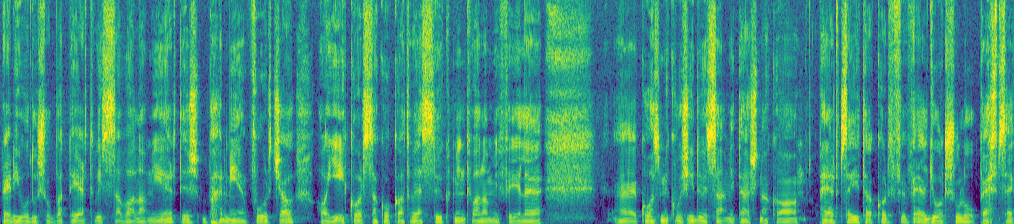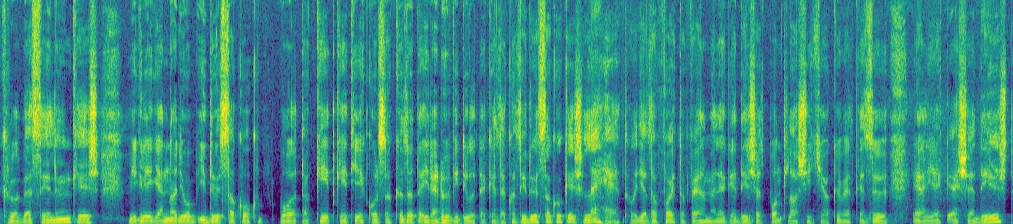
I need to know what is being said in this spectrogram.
periódusokba tért vissza valamiért, és bármilyen furcsa, ha jégkorszakokat vesszük, mint valamiféle kozmikus időszámításnak a perceit, akkor felgyorsuló percekről beszélünk, és míg régen nagyobb időszakok voltak két-két jégkorszak között, egyre rövidültek ezek az időszakok, és lehet, hogy ez a fajta felmelegedés, ez pont lassítja a következő eljek esedést,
